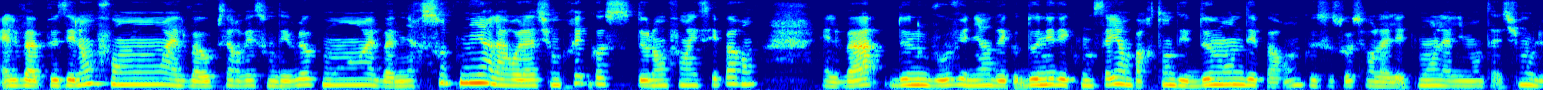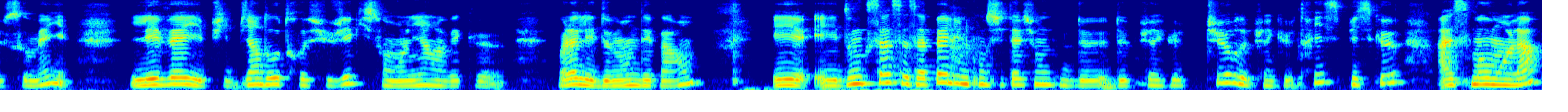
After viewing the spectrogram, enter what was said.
elle va peser l'enfant, elle va observer son développement, elle va venir soutenir la relation précoce de l'enfant et ses parents, elle va de nouveau venir donner des conseils en partant des demandes des parents, que ce soit sur l'allaitement, l'alimentation ou le sommeil, l'éveil et puis bien d'autres sujets qui sont en lien avec euh, voilà, les demandes des parents. Et, donc ça, ça s'appelle une consultation de, de, puriculture, de puricultrice, puisque à ce moment-là,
